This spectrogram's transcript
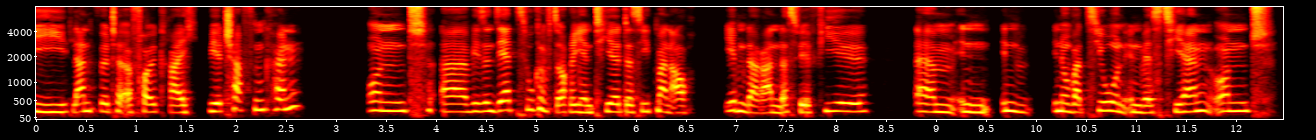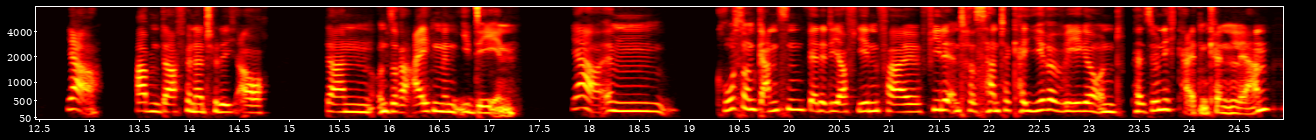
die Landwirte erfolgreich wirtschaften können. Und äh, wir sind sehr zukunftsorientiert. Das sieht man auch eben daran, dass wir viel ähm, in, in Innovation investieren und ja, haben dafür natürlich auch dann unsere eigenen Ideen. Ja, im Großen und Ganzen werdet ihr auf jeden Fall viele interessante Karrierewege und Persönlichkeiten kennenlernen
